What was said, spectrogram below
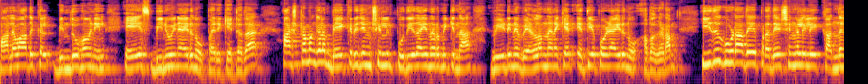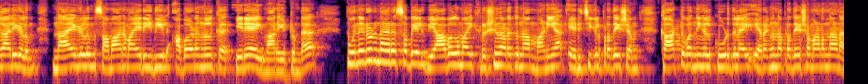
മലവാതുക്കൽ ബിന്ദുഭവനിൽ എ എസ് ബിനുവിനായിരുന്നു പരിക്കേറ്റത്. അഷ്ടമംഗലം ബേക്കറി ജംഗ്ഷനിൽ പുതിയതായി നിർമ്മിക്കുന്ന വീടിന് വെള്ളം നനയ്ക്കാൻ എത്തിയപ്പോഴായിരുന്നു അപകടം. ഇതുകൂടാതെ പ്രദേശങ്ങളിലെ കന്നുകാലികളും നായകളും സമാനമായ രീതിയിൽ അപകടങ്ങൾക്ക് ഇരയായി മാറിയിട്ടുണ്ട്. പുനലൂർ നഗരസഭയിൽ വ്യാപകമായി കൃഷി നടക്കുന്ന മണിയാർ എരിച്ചിക്കൽ പ്രദേശം കാട്ടുപന്നികൾ കൂടുതലായി ഇറങ്ങുന്ന പ്രദേശമാണെന്നാണ്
